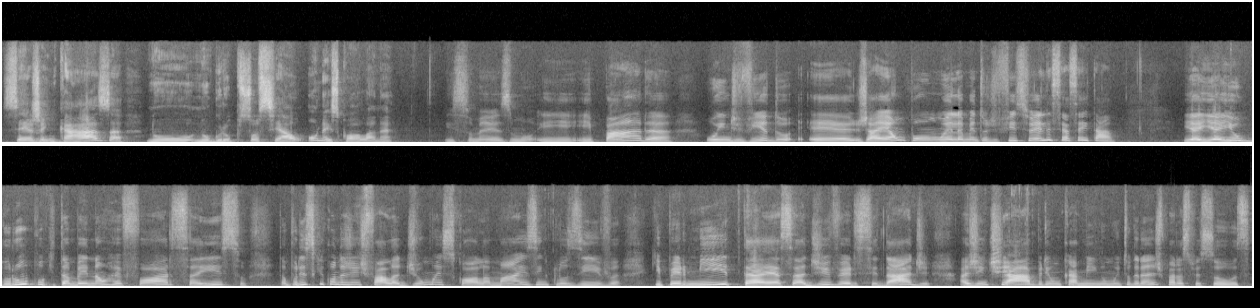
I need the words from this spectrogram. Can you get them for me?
seja em casa, no, no grupo social ou na escola, né? Isso mesmo. E, e para o indivíduo, é, já é um, um elemento difícil ele se aceitar. E aí, aí o grupo que também não reforça isso. Então, por isso que quando a gente fala de uma escola mais inclusiva, que permita essa diversidade, a gente abre um caminho muito grande para as pessoas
